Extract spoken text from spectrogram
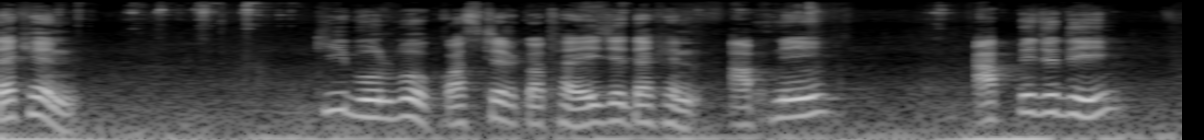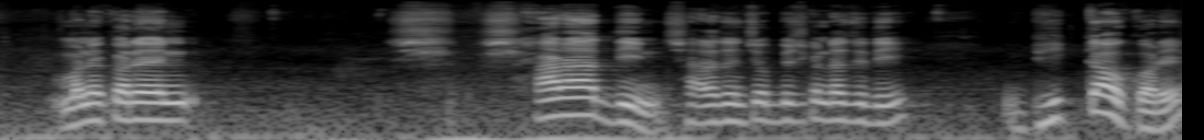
দেখেন, কি বলব কষ্টের কথা, এই যে দেখেন, আপনি আপনি যদি মনে করেন সারা দিন সারাদিন চব্বিশ ঘণ্টা যদি ভিক্ষাও করেন,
